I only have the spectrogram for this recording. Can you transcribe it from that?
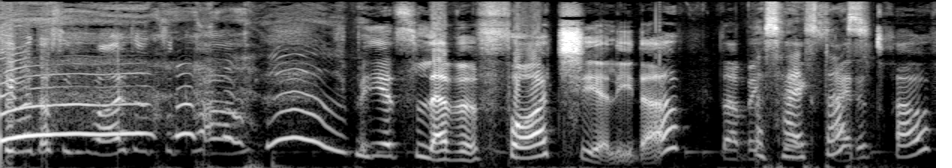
Team, in das ich wollte, zu kommen. Ich bin jetzt Level 4 Cheerleader. Da bin Was ich excited das? drauf.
